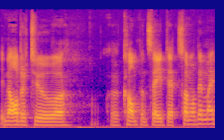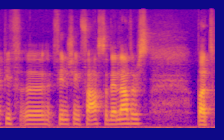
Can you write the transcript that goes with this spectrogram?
in order to compensate that some of them might be finishing faster than others. But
